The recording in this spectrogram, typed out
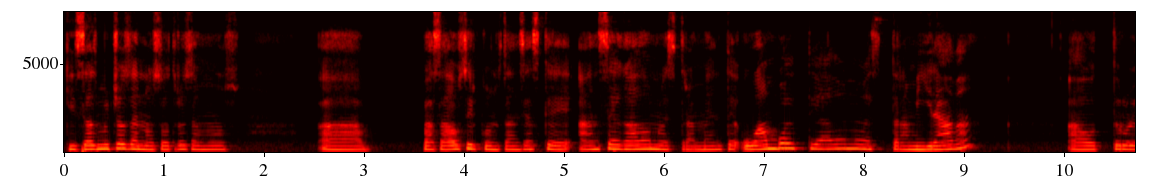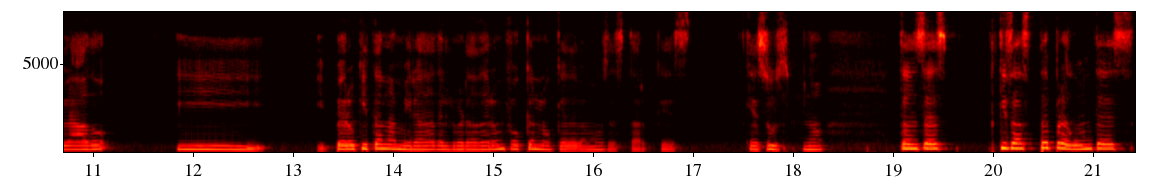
quizás muchos de nosotros hemos ah, pasado circunstancias que han cegado nuestra mente o han volteado nuestra mirada a otro lado y, pero quitan la mirada del verdadero enfoque en lo que debemos estar, que es Jesús, ¿no? Entonces, quizás te preguntes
